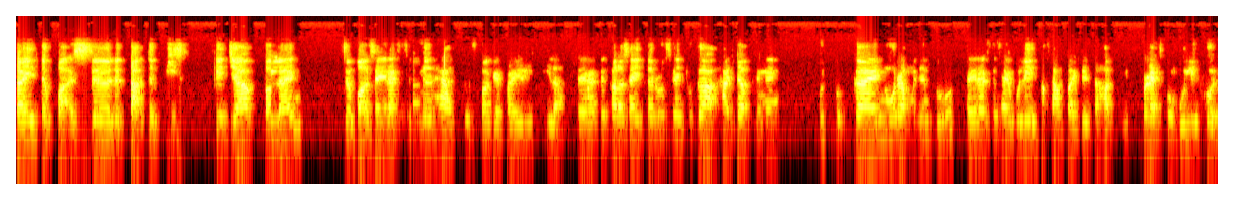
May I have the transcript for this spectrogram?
saya terpaksa letak tepi sekejap bulan sebab saya rasa mental health tu sebagai priority lah. Saya rasa kalau saya teruskan juga hadap dengan kutukan orang macam tu, saya rasa saya boleh sampai ke tahap depress pun boleh kot.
